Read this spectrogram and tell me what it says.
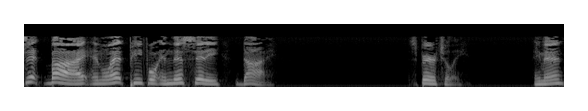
sit by and let people in this city die? Spiritually. Amen?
